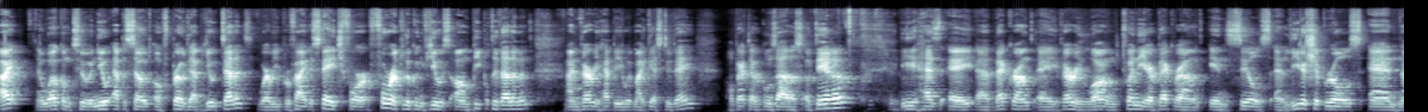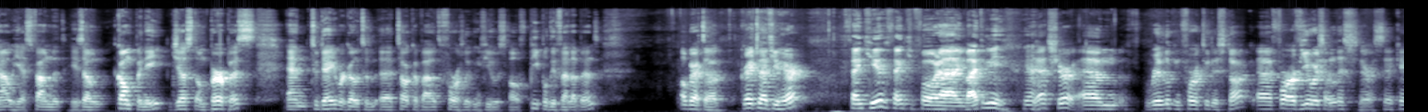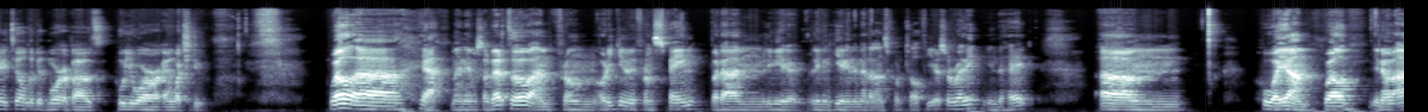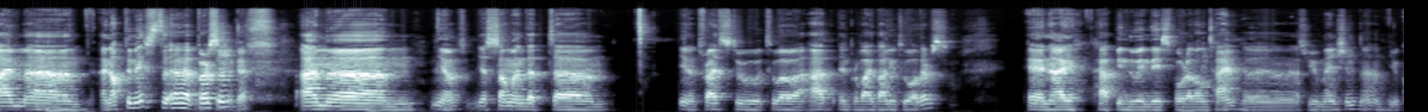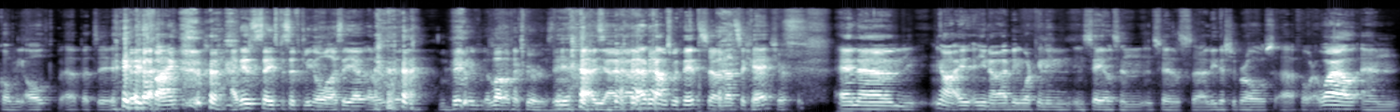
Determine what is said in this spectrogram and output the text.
Hi, and welcome to a new episode of ProDev Youth Talent, where we provide a stage for forward looking views on people development. I'm very happy with my guest today, Alberto Gonzalez Otero. He has a, a background, a very long 20 year background in sales and leadership roles, and now he has founded his own company just on purpose. And today we're going to uh, talk about forward looking views of people development. Alberto, great to have you here. Thank you. Thank you for uh, inviting me. Yeah, yeah sure. Um, really looking forward to this talk. Uh, for our viewers and listeners, uh, can you tell a little bit more about who you are and what you do? Well, uh, yeah, my name is Alberto. I'm from originally from Spain, but I'm living living here in the Netherlands for 12 years already in The Hague. Um, who I am? Well, you know, I'm um, an optimist uh, person. Okay. I'm um, you know just someone that um, you know tries to to uh, add and provide value to others and i have been doing this for a long time uh, as you mentioned uh, you call me old uh, but uh, it's fine i didn't say specifically old i say yeah, a, a, big a lot of experience though. yeah yeah no, that comes with it so that's okay sure, sure. And um, I, you know i've been working in, in sales and sales uh, leadership roles for a while. And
